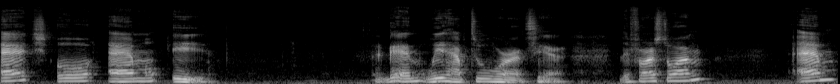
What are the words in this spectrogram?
H O M E. Again, we have two words here. The first one, M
